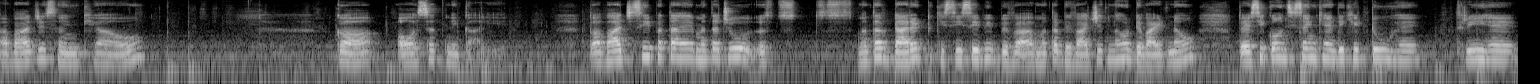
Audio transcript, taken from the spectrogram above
अभाज्य संख्याओं का औसत निकालिए। तो अभाज्य से ही पता है मतलब जो मतलब डायरेक्ट किसी से भी मतलब विभाजित ना हो डिवाइड ना हो तो ऐसी कौन सी संख्या है? देखिए टू है थ्री है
